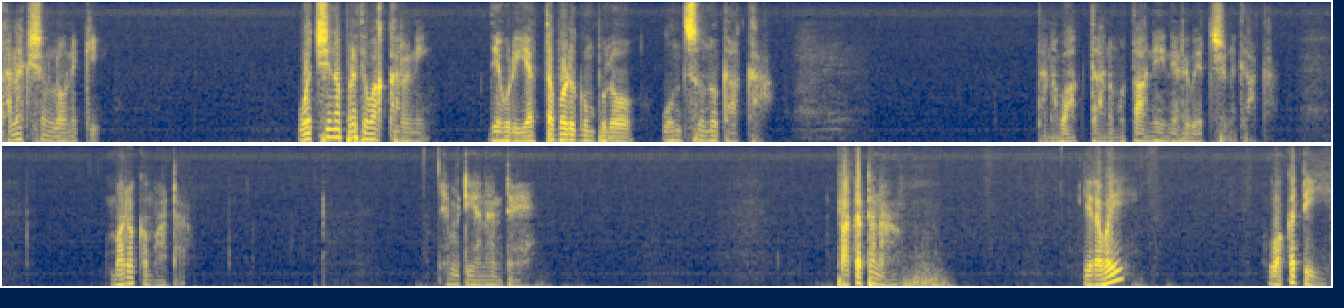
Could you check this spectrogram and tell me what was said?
కనెక్షన్లోనికి వచ్చిన ప్రతి ఒక్కరిని దేవుడు ఎత్తబడు గుంపులో ఉంచునుగాక. తన వాగ్దానము తానే నెరవేర్చునుగాక. మరొక మాట. ఏమిటి అని అంటే ప్రకటన ఇరవై ఒకటి.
